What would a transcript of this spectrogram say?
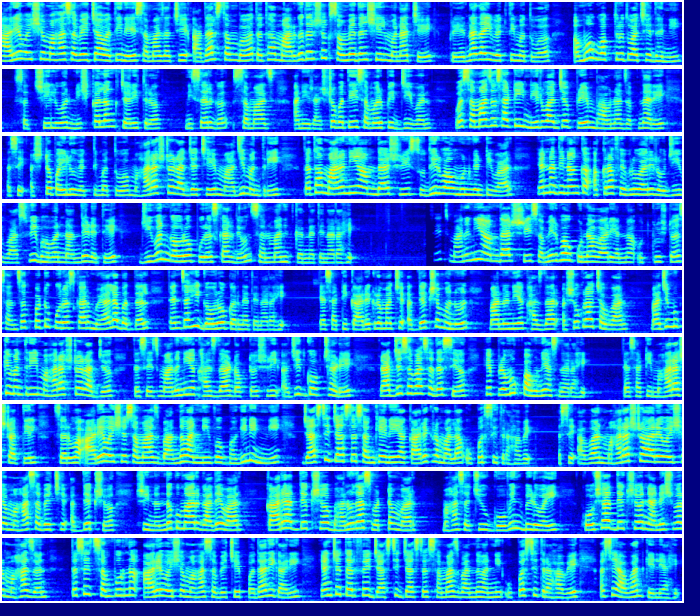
आर्यवैश्य महासभेच्या वतीने समाजाचे आधारस्तंभ तथा मार्गदर्शक संवेदनशील मनाचे प्रेरणादायी व्यक्तिमत्व अमोघ वक्तृत्वाचे धनी सत्शील व निष्कलंक चरित्र निसर्ग समाज आणि राष्ट्रपती समर्पित जीवन व समाजासाठी निर्वाज्य प्रेम भावना जपणारे असे अष्टपैलू व्यक्तिमत्व महाराष्ट्र राज्याचे माजी मंत्री तथा माननीय आमदार श्री सुधीरभाऊ मुनगंटीवार यांना दिनांक अकरा फेब्रुवारी रोजी वासवी भवन नांदेड येथे जीवन गौरव पुरस्कार देऊन सन्मानित करण्यात येणार आहे. तसेच माननीय आमदार श्री समीरभाऊ कुणावार यांना उत्कृष्ट संसदपटू पुरस्कार मिळाल्याबद्दल त्यांचाही गौरव करण्यात येणार आहे. यासाठी कार्यक्रमाचे अध्यक्ष म्हणून माननीय खासदार अशोकराव चव्हाण माजी मुख्यमंत्री महाराष्ट्र राज्य तसेच माननीय खासदार डॉक्टर श्री अजित गोपछडे राज्यसभा सदस्य हे प्रमुख पाहुणे असणार आहे. त्यासाठी महाराष्ट्रातील सर्व आर्यवैश्य समाज बांधवांनी व भगिनींनी जास्तीत जास्त संख्येने या कार्यक्रमाला उपस्थित राहावे असे आवाहन महाराष्ट्र आर्यवैश्य महासभेचे अध्यक्ष श्री नंदकुमार गादेवार कार्याध्यक्ष भानुदास वट्टमवार महासचिव गोविंद बिडवई कोषाध्यक्ष ज्ञानेश्वर महाजन तसेच संपूर्ण आर्यवैश्य महासभेचे पदाधिकारी यांच्यातर्फे जास्तीत जास्त समाज बांधवांनी उपस्थित राहावे असे आवाहन केले आहे.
